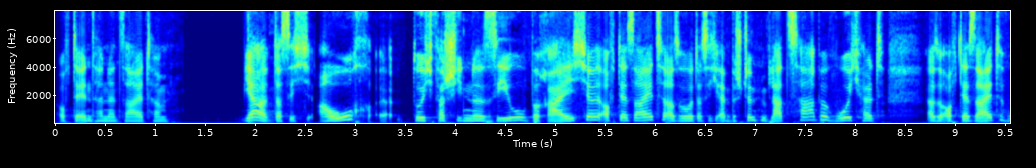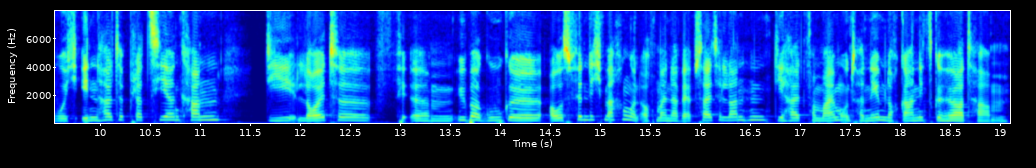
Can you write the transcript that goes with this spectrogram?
auf der Internetseite. Ja, dass ich auch äh, durch verschiedene SEO-Bereiche auf der Seite, also dass ich einen bestimmten Platz habe, wo ich halt, also auf der Seite, wo ich Inhalte platzieren kann, die Leute ähm, über Google ausfindig machen und auf meiner Webseite landen, die halt von meinem Unternehmen noch gar nichts gehört haben.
